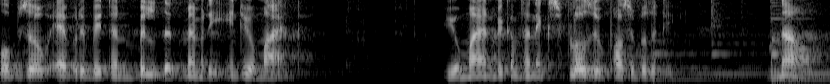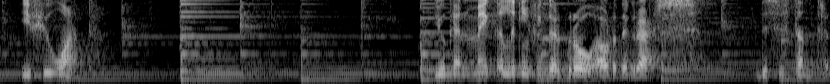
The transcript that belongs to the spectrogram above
observe every bit and build that memory into your mind, your mind becomes an explosive possibility. Now, if you want, you can make a little finger grow out of the grass. This is Tantra.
